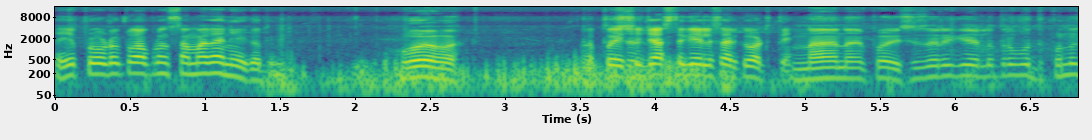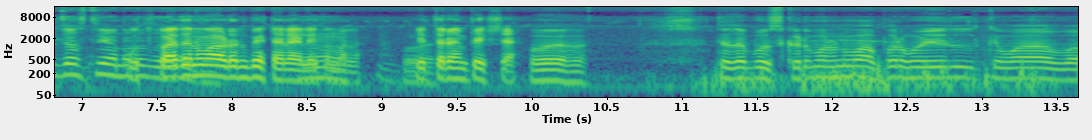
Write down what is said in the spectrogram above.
तर हे प्रोडक्ट वापरून समाधानी आहे का तुम्ही? होय होय. का पैसे जास्त गेल्यासारखे वाटते. नाही नाही पैसे जरी गेलं तर उत्पन्न जास्त येणार उत्पादन वाढून भेटायला लागले तुम्हाला इतरांपेक्षा. होय होय. त्याचा बुसकट म्हणून वापर होईल किंवा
